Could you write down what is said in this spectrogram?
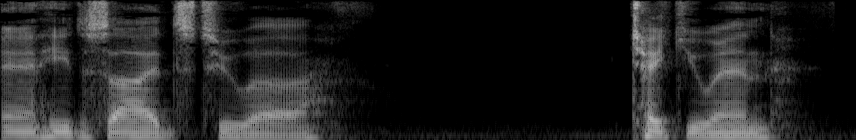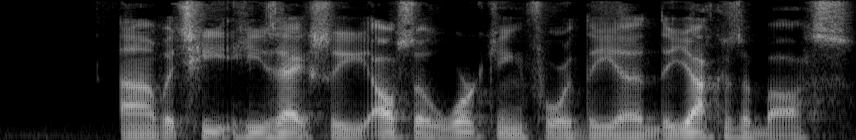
and he decides to uh, take you in. Uh, which he, he's actually also working for the uh, the yakuza boss.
